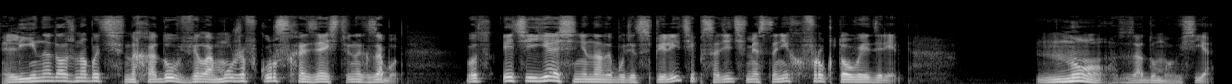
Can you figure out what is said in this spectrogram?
Лина, должно быть, на ходу ввела мужа в курс хозяйственных забот. Вот эти ясени надо будет спилить и посадить вместо них фруктовые деревья. Но, задумываюсь я,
